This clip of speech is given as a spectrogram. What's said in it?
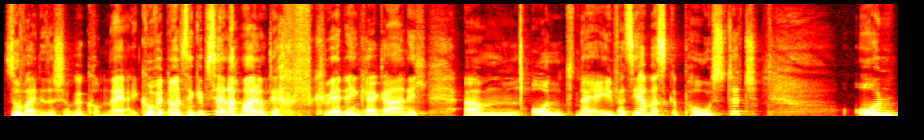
So weit ist es schon gekommen. Naja, Covid-19 gibt es ja nach Meinung der Querdenker gar nicht. Ähm, und naja, jedenfalls, sie haben was gepostet und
